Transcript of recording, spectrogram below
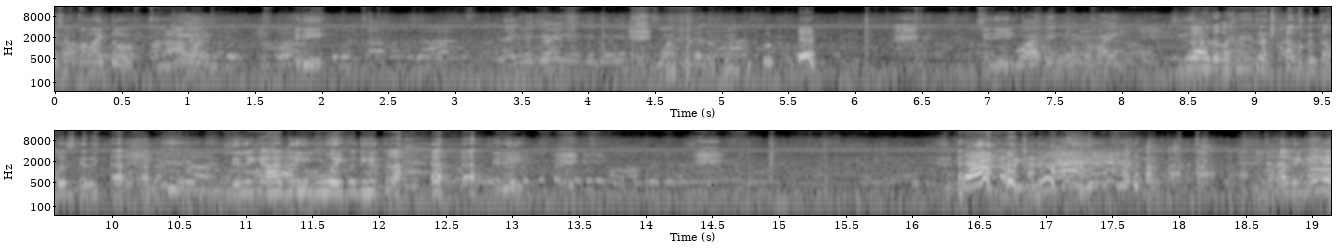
isang kamay to. Aangat. Edi. Gagawin, gagawin. Edi. Buhatin sa kamay. Sigurado kasi natatakot ako, sir. Delikado yung buhay ko dito. Edi. Sabi ko na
